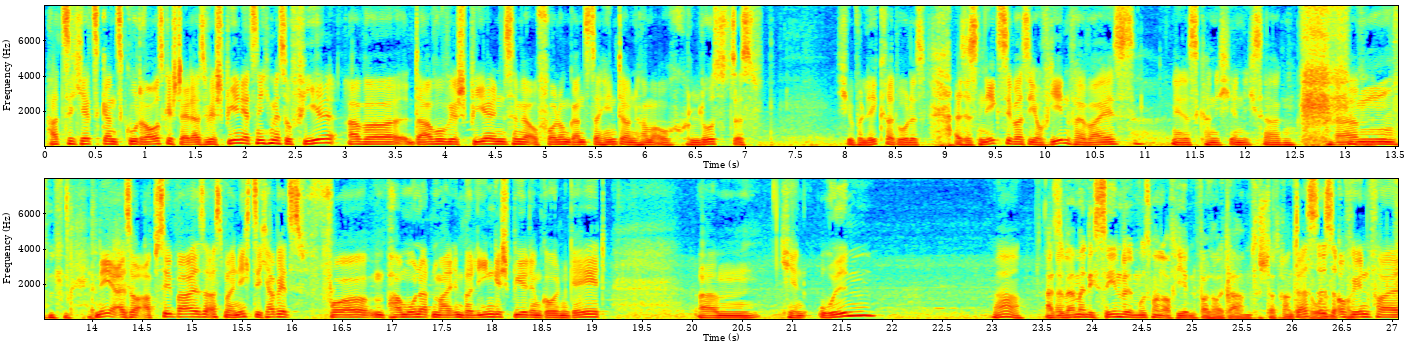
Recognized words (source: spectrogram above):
hat sich jetzt ganz gut rausgestellt. Also wir spielen jetzt nicht mehr so viel, aber da, wo wir spielen, sind wir auch voll und ganz dahinter und haben auch Lust. Es ich überlege gerade, wo das. Also das nächste, was ich auf jeden Fall weiß, nee, das kann ich hier nicht sagen. ähm, nee, also absehbar ist erstmal nichts. Ich habe jetzt vor ein paar Monaten mal in Berlin gespielt, im Golden Gate. Ähm, hier in Ulm ja. Also wenn man dich sehen will, muss man auf jeden Fall heute Abend zur Stadtrand Das ist auf jeden Fall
